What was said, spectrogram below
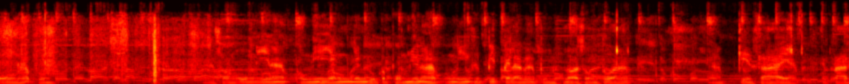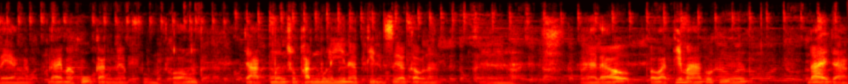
องค์นะครับผมสององค์นี้นะครับ องค์นี้ยังยังอยู่กับผมอยู่นะครับ องค์นี้คือปิดไปแล้วนะครับผม รอส่งตัวนะครับครับเกศซ้ายครับตาแดงครับ ได้มาคู่กันนะครับผมของจากเมืองสุพรรณบุรีนะครับ ถิ่นเสือเก่านะแล้วประวัติที่มาก็คือได้จาก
